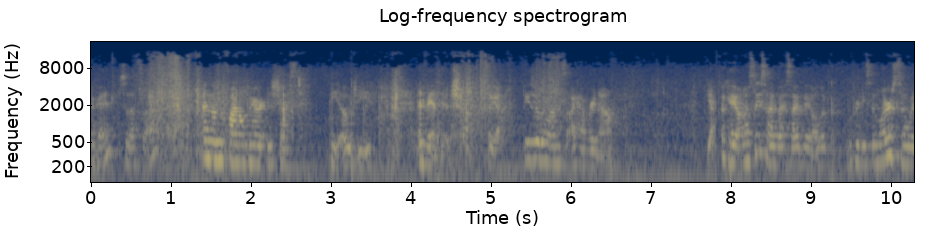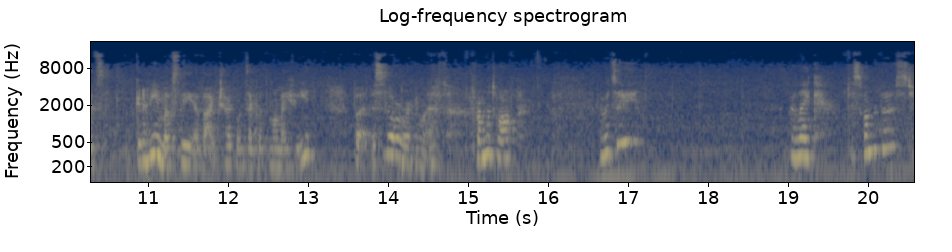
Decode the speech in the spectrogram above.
Okay, so that's that. And then the final pair is just the OG Advantage. So yeah, these are the ones I have right now. Yeah, okay, honestly, side by side, they all look pretty similar, so it's gonna be mostly a vibe check once I put them on my feet. But this is what we're working with. From the top, I would say I like this one the best,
